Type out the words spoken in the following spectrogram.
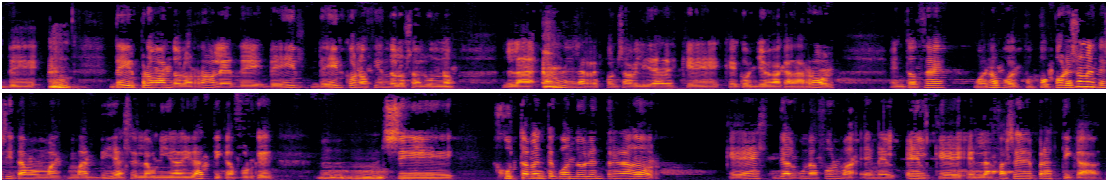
de, de, ir probando los roles, de, de, ir, de ir conociendo los alumnos las responsabilidades que, conlleva cada rol. Entonces, bueno, pues por, eso necesitamos más, más días en la unidad didáctica, porque mm, si justamente cuando el entrenador que es de alguna forma en el, el que en la fase de práctica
